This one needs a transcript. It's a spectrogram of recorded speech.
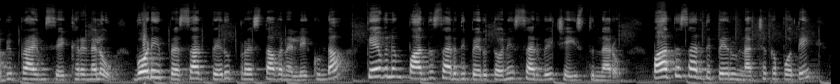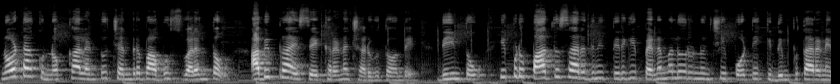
అభిప్రాయం సేకరణలో బోడే ప్రసాద్ పేరు ప్రస్తావన లేకుండా కేవలం పార్థసారథి పేరుతోనే సర్వే చేయిస్తున్నారు. పార్థసారథి పేరు నచ్చకపోతే నోటాకు నొక్కాలంటూ చంద్రబాబు స్వరంతో అభిప్రాయ సేకరణ జరుగుతోంది. దీంతో ఇప్పుడు పార్థసారథిని తిరిగి పెనమలూరు నుంచి పోటీకి దింపుతారనే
